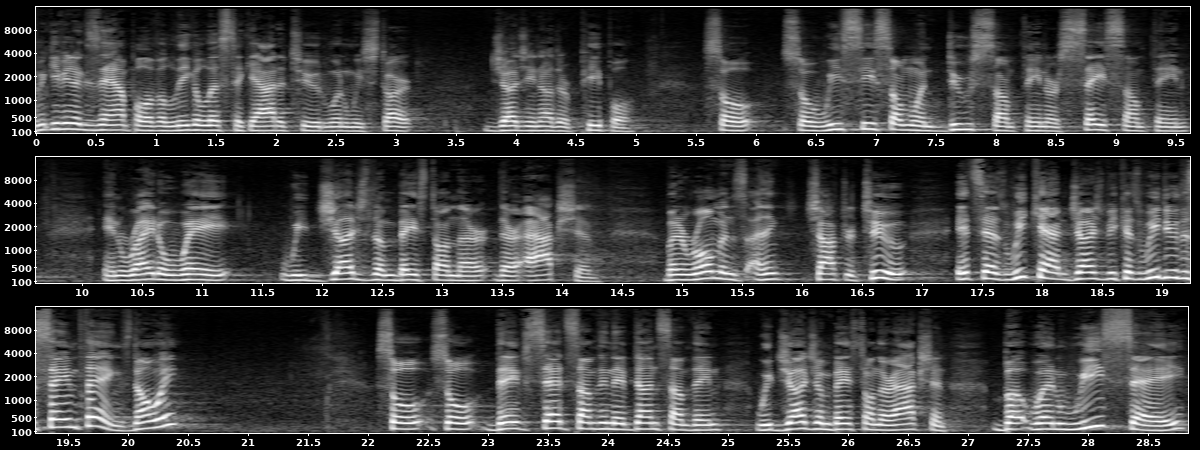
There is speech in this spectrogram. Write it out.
Let me give you an example of a legalistic attitude when we start judging other people. So, so we see someone do something or say something, and right away we judge them based on their, their action. But in Romans, I think chapter 2, it says we can't judge because we do the same things, don't we? So, so they've said something, they've done something. We judge them based on their action. But when we say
